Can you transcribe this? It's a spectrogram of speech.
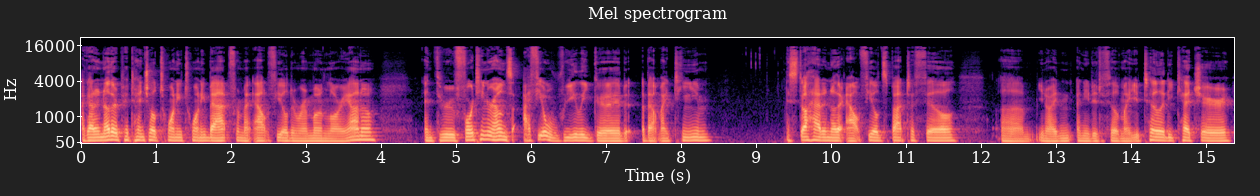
I got another potential 2020 bat from my outfield and Ramon Laureano. And through 14 rounds, I feel really good about my team. I still had another outfield spot to fill. Um, you know, I, I needed to fill my utility catcher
